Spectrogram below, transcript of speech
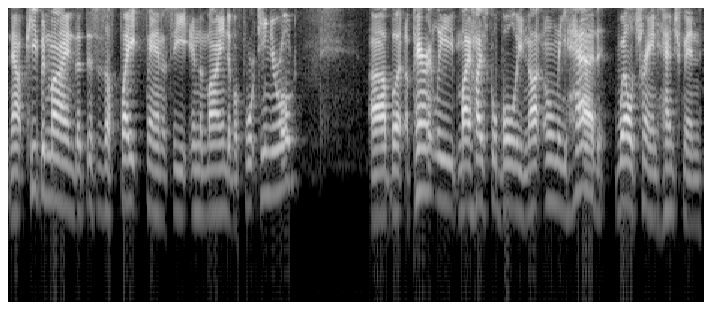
Now, keep in mind that this is a fight fantasy in the mind of a 14 year old, uh, but apparently my high school bully not only had well trained henchmen,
